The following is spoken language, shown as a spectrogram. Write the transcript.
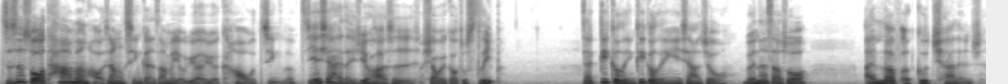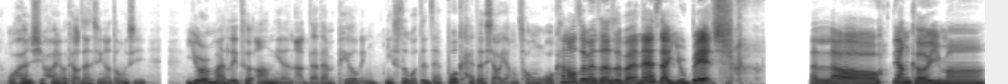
只是说他们好像情感上面有越来越靠近了。接下来的一句话是：“Shall we go to sleep？” 在 giggling giggling 一下，就 Vanessa 说 ：“I love a good challenge。”我很喜欢有挑战性的东西。You're my little onion that I'm peeling。你是我正在剥开的小洋葱。我看到这边真的是 Vanessa，you bitch。Hello，这样可以吗？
